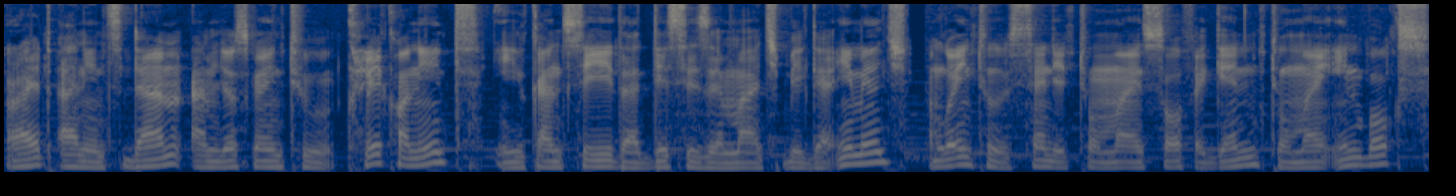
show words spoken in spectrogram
right and it's done. I'm just going to click on it. You can see that this is a much bigger image. I'm going to send it to myself again to my inbox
